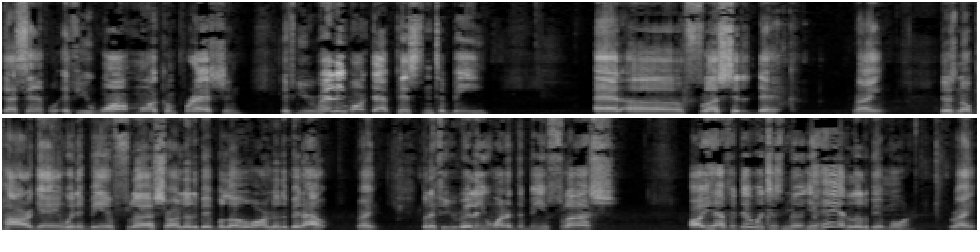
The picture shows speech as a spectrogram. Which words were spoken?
that simple. If you want more compression, if you really want that piston to be at uh flush to the deck, right? There's no power gain with it being flush or a little bit below or a little bit out, right? But if you really want it to be flush, all you have to do is just mill your head a little bit more, right?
